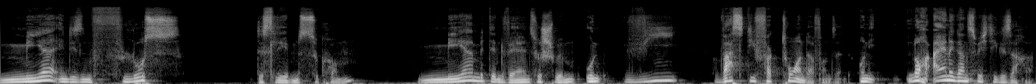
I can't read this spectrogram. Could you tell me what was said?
mehr in diesen Fluss des Lebens zu kommen, mehr mit den Wellen zu schwimmen und wie, was die Faktoren davon sind. Und noch eine ganz wichtige Sache.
